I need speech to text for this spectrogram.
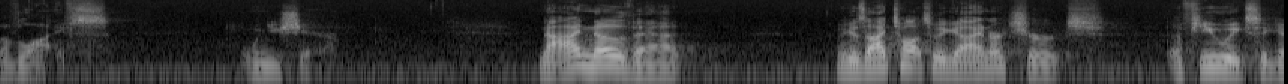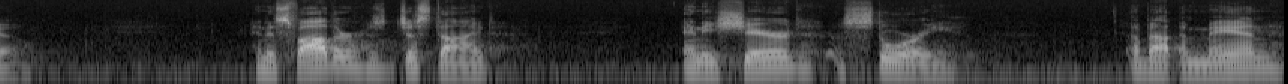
of lives when you share. Now, I know that because I talked to a guy in our church a few weeks ago, and his father has just died and he shared a story about a man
